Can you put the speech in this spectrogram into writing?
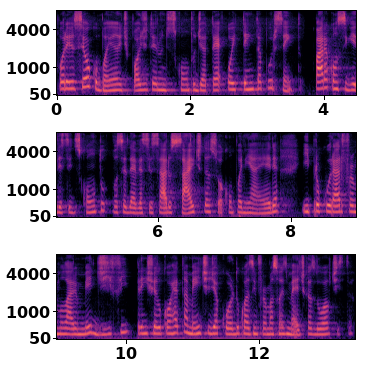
porém seu acompanhante pode ter um desconto de até 80%. Para conseguir esse desconto, você deve acessar o site da sua companhia aérea e procurar o formulário MEDIF, preenchê-lo corretamente de acordo com as informações médicas do autista.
